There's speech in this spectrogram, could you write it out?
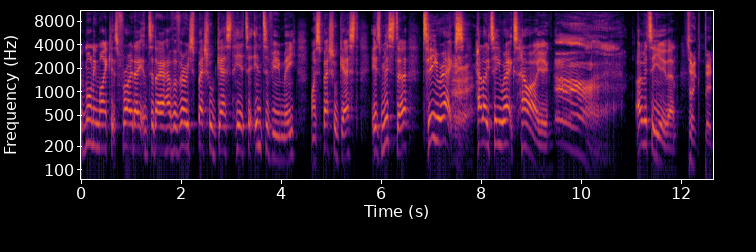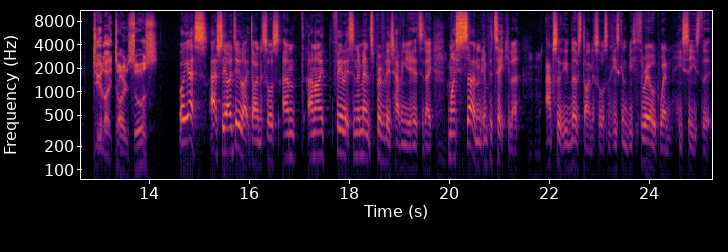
Good morning, Mike. It's Friday, and today I have a very special guest here to interview me. My special guest is Mr. T Rex. Hello, T Rex. How are you? Over to you then. Thanks, Ben. Do you like dinosaurs? Well, yes, actually, I do like dinosaurs, um, and I feel it's an immense privilege having you here today. My son, in particular, absolutely loves dinosaurs, and he's going to be thrilled when he sees that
